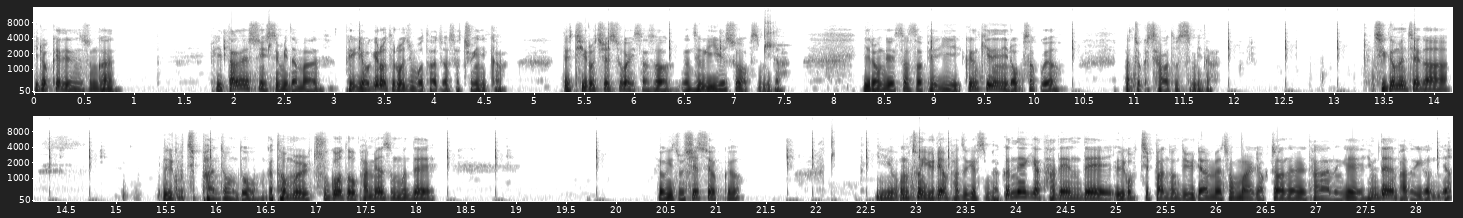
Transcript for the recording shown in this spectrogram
이렇게 되는 순간 백이 따낼 수는 있습니다만 백이 여기로 들어오지 못하죠. 자충이니까. 근데 뒤로 칠 수가 있어서 이건 흑이 이을 수가 없습니다. 이런 게 있어서 백이 끊기는 일 없었고요. 만족해 잡아뒀습니다. 지금은 제가 7집 반 정도, 그러니까 덤을 죽어도 반면 승부인데 여기 좀 실수였고요. 이 엄청 유리한 바둑이었습니다. 끝내기가 다 되는데 7집 반 정도 유리하면 정말 역전을 당하는 게 힘든 바둑이거든요.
